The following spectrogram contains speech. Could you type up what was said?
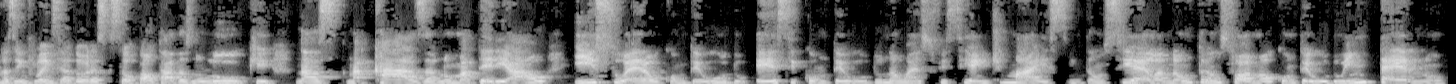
as influenciadoras que são pautadas no look, nas, na casa, no material, isso era o conteúdo, esse conteúdo não é suficiente mais. Então, se uhum. ela não transforma o conteúdo interno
